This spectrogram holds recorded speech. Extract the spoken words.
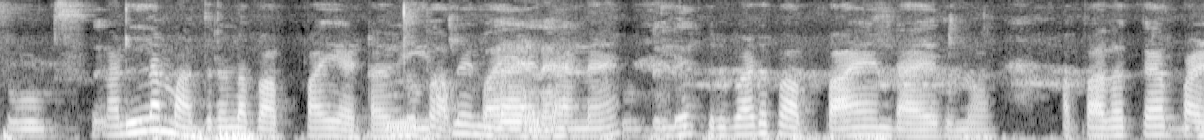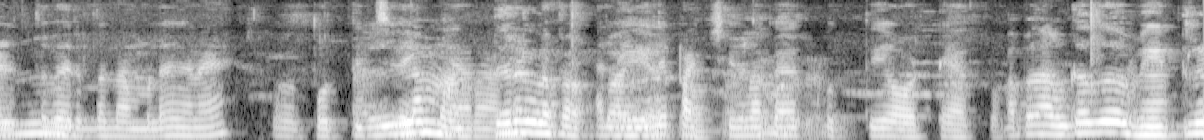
ഫ്രൂട്ട്സ്. നല്ല മധുരമുള്ള പപ്പായ കേട്ടോ. വീട്ടിലുണ്ടായതാണ് ഒരുപാട് പപ്പായ ഉണ്ടായിരുന്നു. അപ്പൊ അതൊക്കെ പഴുത്ത് വരുമ്പോ നമ്മൾ ഇങ്ങനെ പൊത്തിച്ച് മധുരമുള്ള പപ്പായ പക്ഷികളൊക്കെ കുത്തി ഓട്ടയാക്കും. അപ്പോൾ നമുക്കത് വീട്ടിൽ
